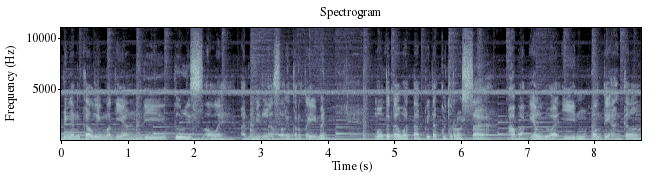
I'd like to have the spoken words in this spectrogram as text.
dengan kalimat yang ditulis oleh admin Lesar Entertainment Mau ketawa tapi takut rosa. Abang L doain Onti Angkel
